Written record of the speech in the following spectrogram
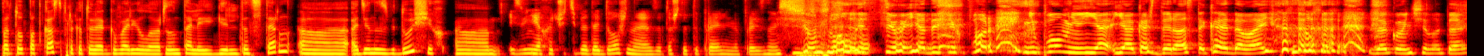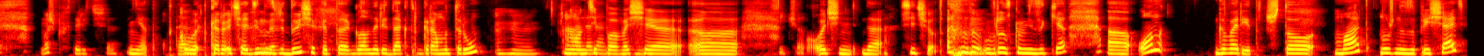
по тот подкаст, про который я говорила, Розентали и Гильденстерн, а, один из ведущих... А... Извини, я хочу тебе дать должное за то, что ты правильно произносишь полностью. Я до сих пор не помню, я, я каждый раз такая, давай. Закончила так. Можешь повторить еще? Нет. Вот, короче, один из ведущих — это главный редактор Грамоты.ру. Но он, типа, вообще а, очень, да, сечет в русском языке. А, он говорит, что мат нужно запрещать,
